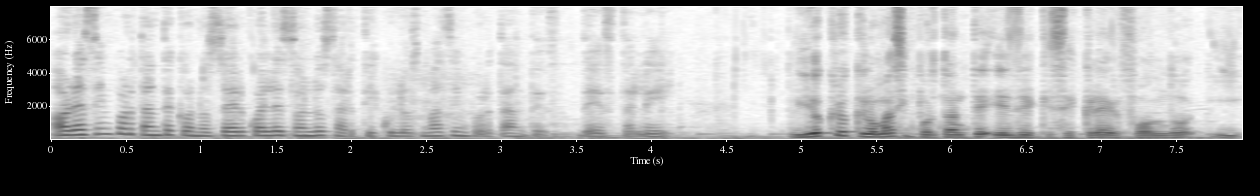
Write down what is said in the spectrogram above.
Ahora es importante conocer cuáles son los artículos más importantes de esta ley. Yo creo que lo más importante es de que se crea el fondo y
